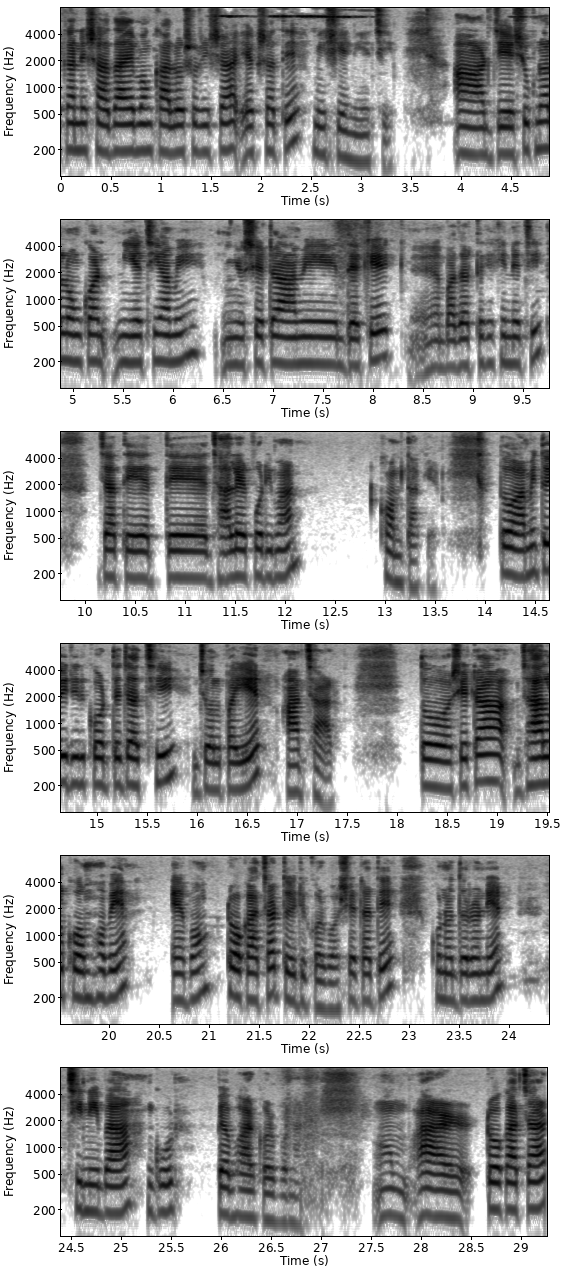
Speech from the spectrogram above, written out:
এখানে সাদা এবং কালো সরিষা একসাথে মিশিয়ে নিয়েছি। আর যে শুকনো লঙ্কা নিয়েছি আমি সেটা আমি দেখে বাজার থেকে কিনেছি যাতে এতে ঝালের পরিমাণ কম থাকে। তো আমি তৈরি করতে যাচ্ছি জলপাইয়ের আচার। তো সেটা ঝাল কম হবে এবং টক আচার তৈরি করব। সেটাতে কোনো ধরনের চিনি বা গুড় ব্যবহার করব না। আর টক আচার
